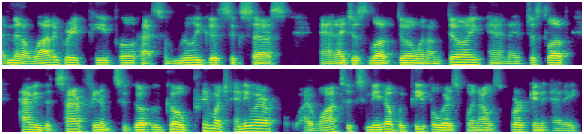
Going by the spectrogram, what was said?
I've met a lot of great people, had some really good success, and I just love doing what I'm doing. And I just love having the time freedom to go go pretty much anywhere I wanted to meet up with people. Whereas when I was working at a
